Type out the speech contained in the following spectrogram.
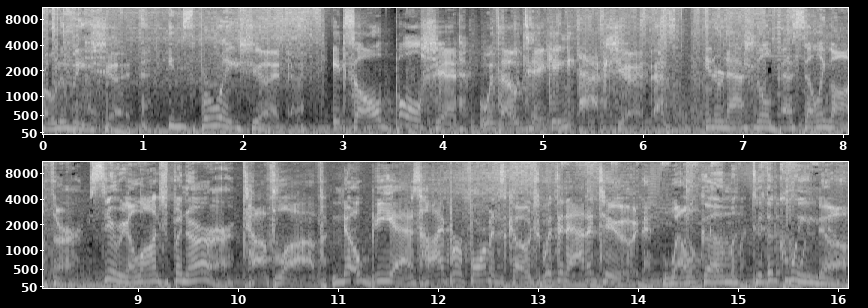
motivation, inspiration. It's all bullshit without taking action. International best-selling author, serial entrepreneur, tough love, no BS high performance coach with an attitude. Welcome to the Queendom,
